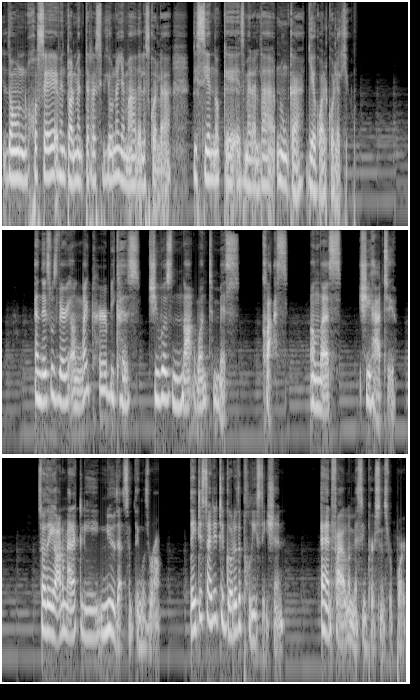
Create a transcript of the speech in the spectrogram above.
Don José eventualmente recibió una llamada de la escuela diciendo que Esmeralda nunca llegó al colegio. And this was very unlike her because she was not one to miss class unless she had to. So they automatically knew that something was wrong. They decided to go to the police station and filed a missing persons report.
